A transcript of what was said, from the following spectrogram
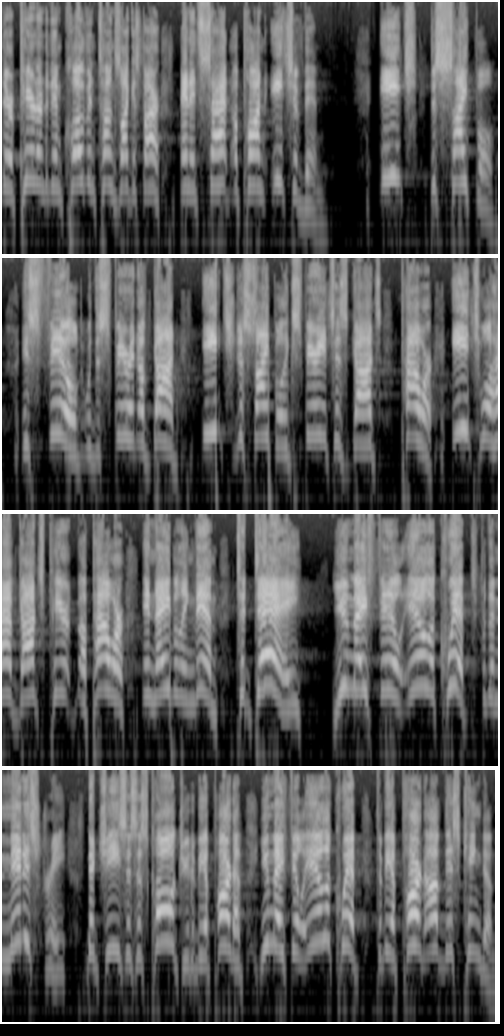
There appeared unto them cloven tongues like as fire, and it sat upon each of them. Each disciple is filled with the Spirit of God. Each disciple experiences God's power. Each will have God's uh, power enabling them. Today, you may feel ill equipped for the ministry that Jesus has called you to be a part of. You may feel ill equipped to be a part of this kingdom.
